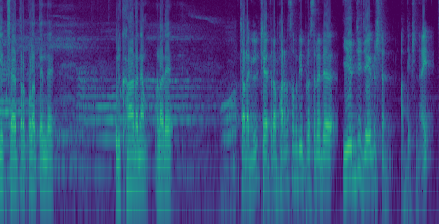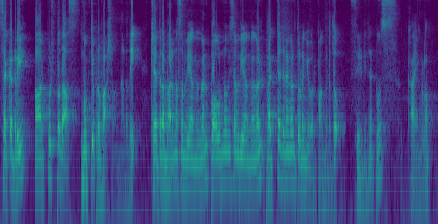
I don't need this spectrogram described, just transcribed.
ഈ ക്ഷേത്രക്കുളത്തിന്റെ ഉദ്ഘാടനം വളരെ ചടങ്ങിൽ ക്ഷേത്ര ഭരണസമിതി പ്രസിഡന്റ് ഇ ജി ജയകൃഷ്ണൻ അധ്യക്ഷനായി സെക്രട്ടറി ആർ പുഷ്പദാസ് മുഖ്യപ്രഭാഷണം നടത്തി. ക്ഷേത്ര ഭരണസമിതി അംഗങ്ങൾ പൗർണമി സമിതി അംഗങ്ങൾ ഭക്തജനങ്ങൾ തുടങ്ങിയവർ പങ്കെടുത്തു. C D net news Kayamkulam.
